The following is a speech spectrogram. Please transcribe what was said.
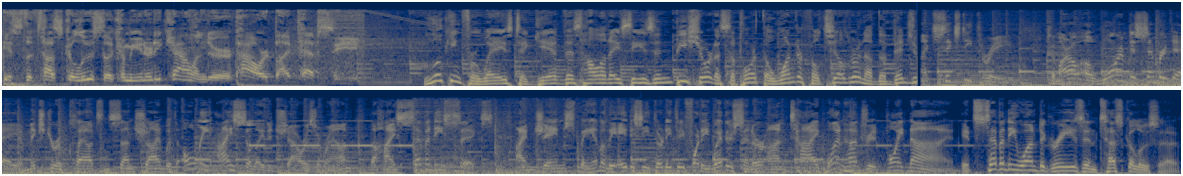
It's the Tuscaloosa Community Calendar, powered by Pepsi. Looking for ways to give this holiday season? Be sure to support the wonderful children of the Benjamin. 63. Tomorrow, a warm December day, a mixture of clouds and sunshine with only isolated showers around. The high 76. I'm James Spann on the ABC 3340 Weather Center on Tide 100.9. It's 71 degrees in Tuscaloosa.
